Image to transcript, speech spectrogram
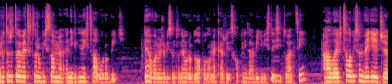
pretože to je vec, ktorú by som nikdy nechcela urobiť. Nehovorím, že by som to neurobila, podľa mňa každý je schopný zabiť v istej mm. situácii. Ale chcela by som vedieť, že,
